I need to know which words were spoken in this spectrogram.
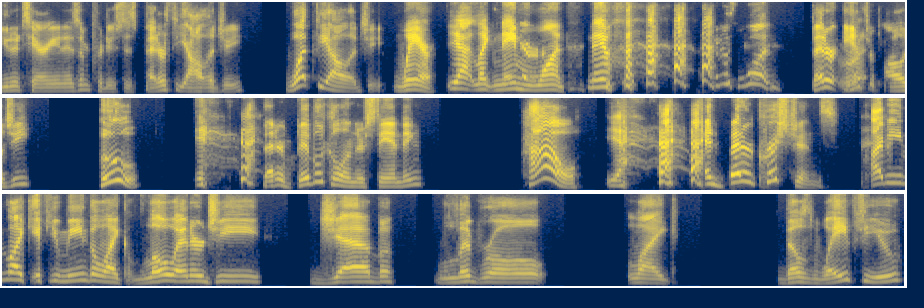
unitarianism produces better theology what theology Where? Yeah, like name Where? one. Name give us one better Right. anthropology who Yeah. better biblical understanding how Yeah. and better Christians. I mean, like, if you mean the like low energy, Jeb, liberal, like, they'll wave to you.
